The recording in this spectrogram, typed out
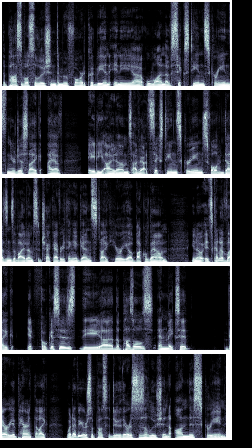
the possible solution to move forward could be in any uh, one of 16 screens. And you're just like, I have 80 items. I've got 16 screens full of dozens of items to check everything against. Like, here we go, buckle down. You know, it's kind of like it focuses the uh, the puzzles and makes it very apparent that like whatever you're supposed to do, there is a solution on this screen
